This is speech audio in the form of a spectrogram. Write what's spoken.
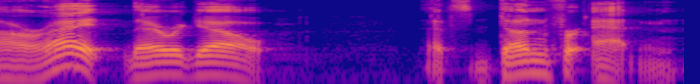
Alright, there we go. That's done for Atton.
